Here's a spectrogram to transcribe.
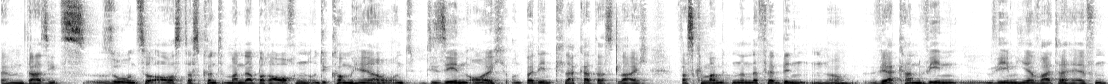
ähm, da sieht es so und so aus, das könnte man da brauchen und die kommen her und die sehen euch und bei denen klackert das gleich. Was kann man miteinander verbinden? Ne? Wer kann wen, wem hier weiterhelfen?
